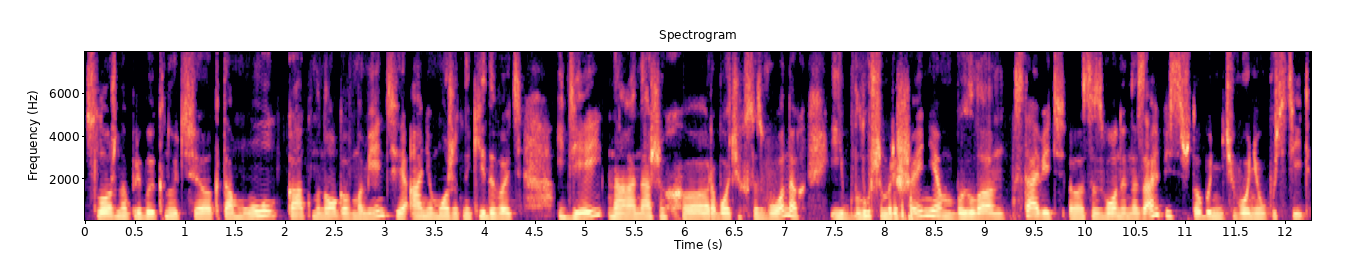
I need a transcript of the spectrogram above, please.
сложно привыкнуть э, к тому, как много в моменте Аня может накидывать идей на наших э, рабочих созвонах, и лучшим решением было ставить э, созвоны на запись, чтобы ничего не упустить,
